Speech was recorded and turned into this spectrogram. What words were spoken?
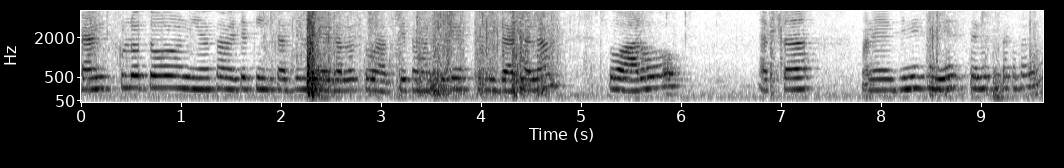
প্যান্টগুলো তো নিয়ে আসা হয়েছে তিন চার দিন হয়ে গেল তো আজকে তোমাদেরকে একটু দেখালাম। তো আরও একটা মানে জিনিস নিয়ে এসছে সেটা কোথায় গেল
